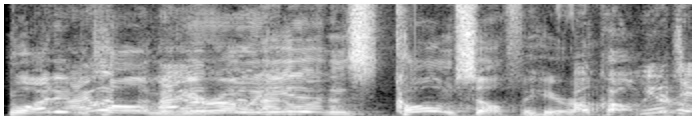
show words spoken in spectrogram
Well, I didn't I call would, him a hero, and he didn't call himself a hero. I'll call him You did.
